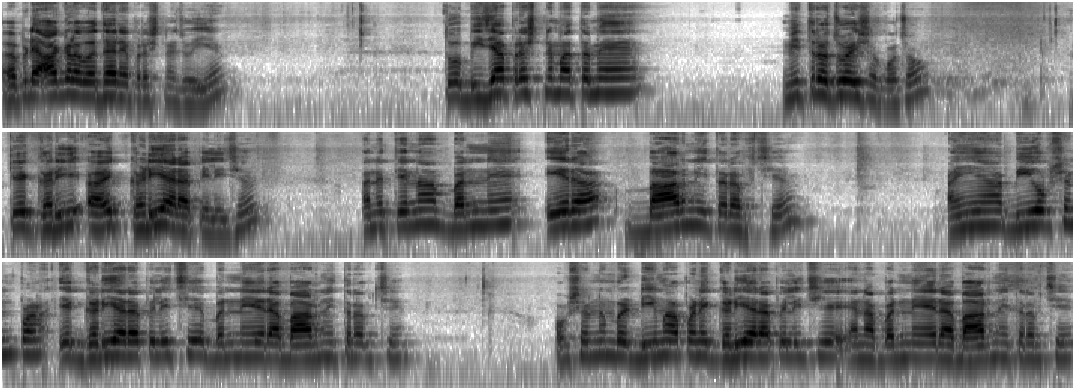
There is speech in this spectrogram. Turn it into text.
આપણે આગળ વધારે પ્રશ્ન જોઈએ. તો બીજા પ્રશ્નમાં તમે મિત્રો જોઈ શકો છો કે ઘડી એક ઘડિયાળ આપેલી છે અને તેના બંને એરા બારની તરફ છે. અહીંયા બી ઓપ્શન પણ એક ઘડિયાળ આપેલી છે, બંને એરા બારની તરફ છે. ઓપ્શન નંબર ડીમાં પણ એક ઘડિયાળ આપેલી છે, એના બંને એરા બારની તરફ છે.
